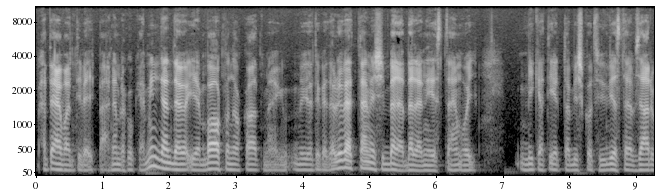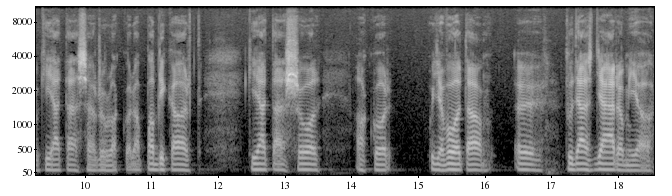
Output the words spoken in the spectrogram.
hát el van tíve egy pár, nem rakok el mindent, de ilyen balkonokat, meg műértőket elővettem, és így bele-bele néztem, hogy miket írt a Miskolci művésztelep záró kiáltásáról, akkor a Public Art kiáltásról, akkor ugye volt a ö, tudásgyár, ami a,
